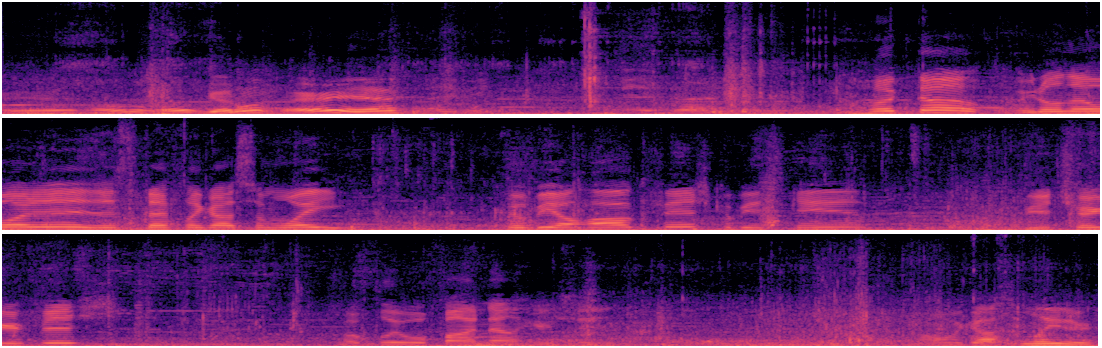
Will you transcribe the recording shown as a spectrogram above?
Yeah, hold on. Good one. There he is. hooked up. We don't know what it is. It's definitely got some weight. Could be a hogfish, could be a scamp, could be a triggerfish. Hopefully we'll find out here soon. Oh, we got some leader.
